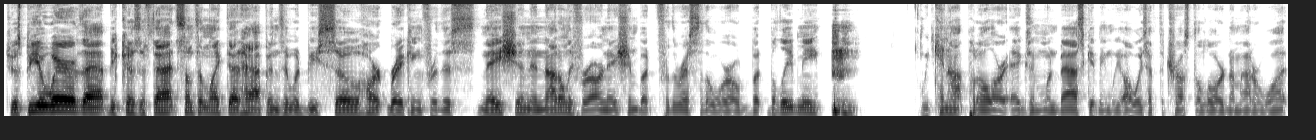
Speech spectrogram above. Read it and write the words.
just be aware of that because if that something like that happens, it would be so heartbreaking for this nation and not only for our nation but for the rest of the world. But believe me, we cannot put all our eggs in one basket. I mean, we always have to trust the Lord no matter what.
